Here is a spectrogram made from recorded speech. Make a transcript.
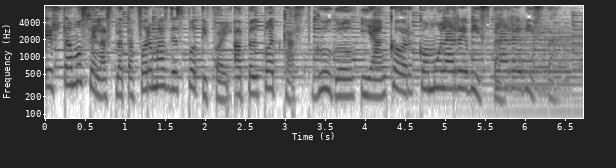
Estamos en las plataformas de Spotify, Apple Podcast, Google y Anchor como la revista. La revista.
